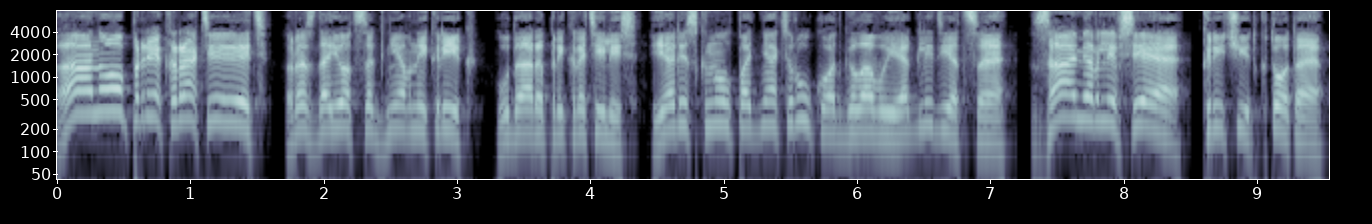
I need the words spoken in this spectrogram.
«А ну прекратить!» – раздается гневный крик. Удары прекратились. Я рискнул поднять руку от головы и оглядеться. «Замерли все!» – кричит кто-то.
